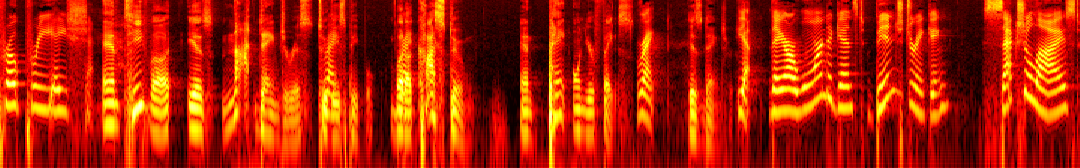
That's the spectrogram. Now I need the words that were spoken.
appropriation. Antifa is not dangerous to Right. these people, but a costume and paint on your face Right. is dangerous. Yeah. They are warned against binge drinking, sexualized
